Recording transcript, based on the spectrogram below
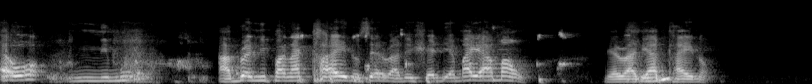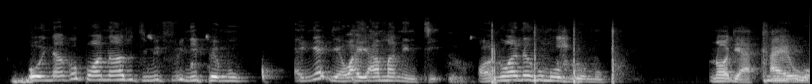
ɛwɔ ne mu. Abere nipa na kae no sɛ awurade hwɛ deɛ ma yɛ ama wo. Na awurade akae no. Onyankopɔn na nso tumi firi nipa mu ɛnyɛ deɛ wayɛ ama ne nti ɔno ara n'ahum oburo mu na ɔde akae wo.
